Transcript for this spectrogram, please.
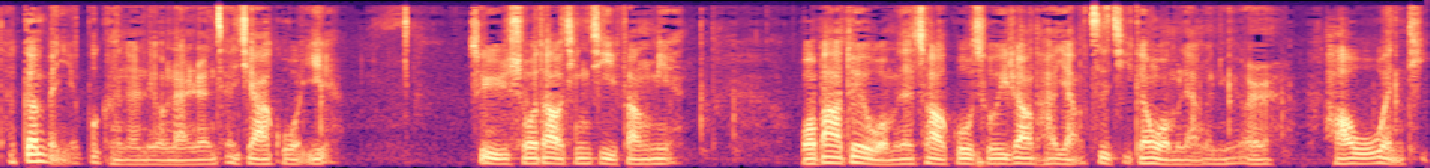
她根本也不可能留男人在家过夜。至于说到经济方面，我爸对我们的照顾足以让他养自己跟我们两个女儿毫无问题，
